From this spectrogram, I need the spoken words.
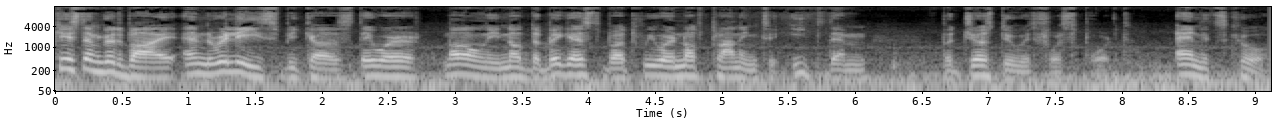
kiss them goodbye, and release because they were not only not the biggest, but we were not planning to eat them, but just do it for sport. And it's cool.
